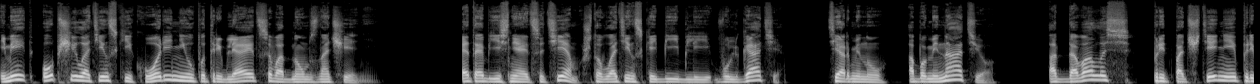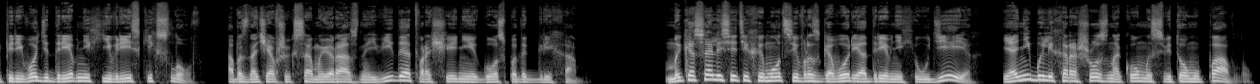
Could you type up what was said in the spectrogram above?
имеет общий латинский корень и употребляется в одном значении. Это объясняется тем, что в латинской Библии «вульгате» термину «abominatio» отдавалось предпочтение при переводе древних еврейских слов, обозначавших самые разные виды отвращения Господа к грехам. Мы касались этих эмоций в разговоре о древних иудеях, и они были хорошо знакомы святому Павлу.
